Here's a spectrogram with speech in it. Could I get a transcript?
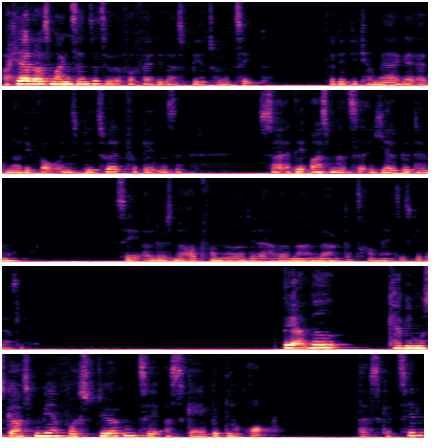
og her er der også mange sensitive, der får fat i deres spiritualitet. Fordi de kan mærke, at når de får en spirituel forbindelse, så er det også med til at hjælpe dem til at løsne op for noget af det, der har været meget mørkt og traumatisk i deres liv. Derved kan vi måske også mere få styrken til at skabe det rum, der skal til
